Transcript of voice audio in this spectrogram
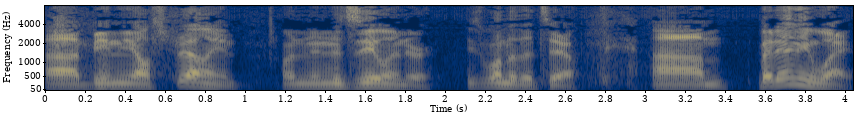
uh, being the Australian or the New Zealander. He's one of the two. Um, but anyway,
